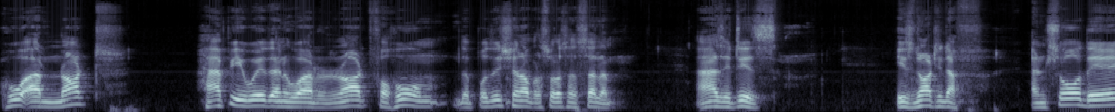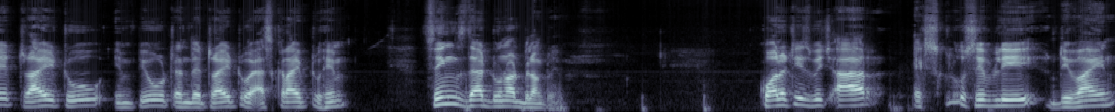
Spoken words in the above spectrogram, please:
who are not happy with and who are not for whom the position of Rasulullah as it is is not enough. And so they try to impute and they try to ascribe to him things that do not belong to him. Qualities which are exclusively divine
